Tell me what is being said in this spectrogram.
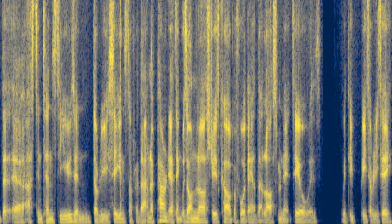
that uh, Aston tends to use in WEC and stuff like that? And apparently, I think was on last year's car before they had that last minute deal with with the BWT.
